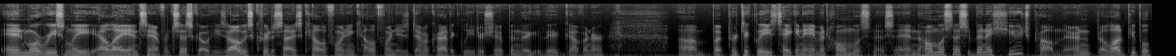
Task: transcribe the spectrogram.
and more recently L.A. and San Francisco. He's always criticized California and California's democratic leadership and the, the governor. Um, but particularly, he's taken aim at homelessness. And homelessness has been a huge problem there. And a lot of people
